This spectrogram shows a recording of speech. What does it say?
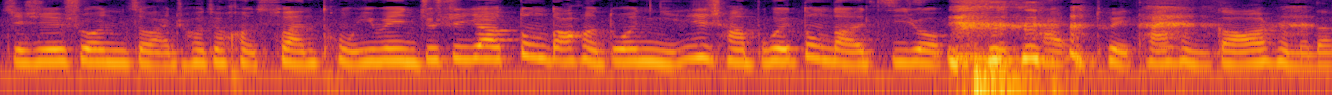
只是说你走完之后就很酸痛，因为你就是要动到很多你日常不会动到的肌肉，抬腿抬很高什么的。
